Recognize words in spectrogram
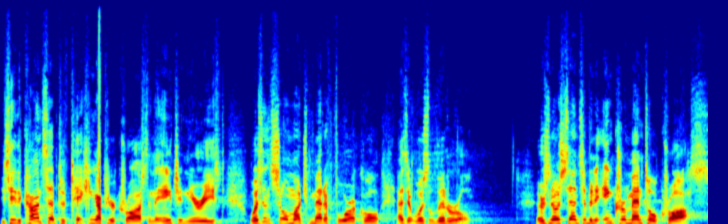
You see, the concept of taking up your cross in the ancient Near East wasn't so much metaphorical as it was literal. There's no sense of an incremental cross,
